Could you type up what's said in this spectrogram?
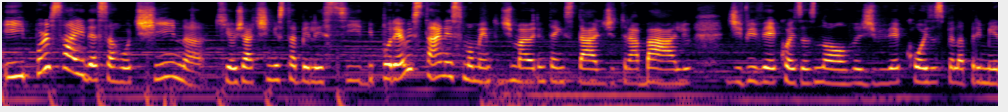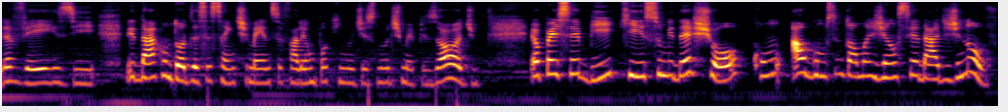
E por sair dessa rotina que eu já tinha estabelecido, e por eu estar nesse momento de maior intensidade de trabalho, de viver coisas novas, de viver coisas pela primeira vez e lidar com todos esses sentimentos, eu falei um pouquinho disso no último episódio, eu percebi que isso me deixou com alguns sintomas de ansiedade de novo.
